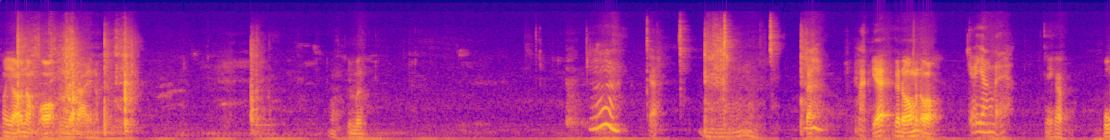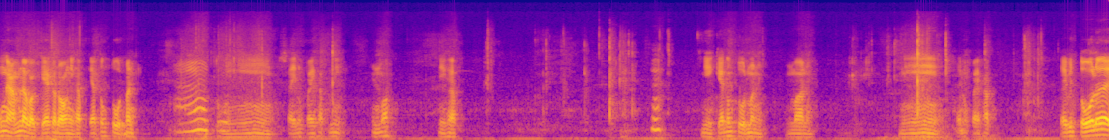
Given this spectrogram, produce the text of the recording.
เอาอย่าเอาน้ำออกมันจะได้นะอะชิมมึงอืมจ้ะอืมไปแกะกระดองมันออก แกยังไงนี่ครับปรุงน้ำแล้วก็แกะกระดองนี่ครับแกะตรงตูดมันอืมตัวนี่ใส่ลงไปครับนี่ เห็นบ่นี่ครับนี่แกะตรงตูดมันนี่เห็นบ่นี่นี่ใส่ลงไปครับใส่เป็นโตเลย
